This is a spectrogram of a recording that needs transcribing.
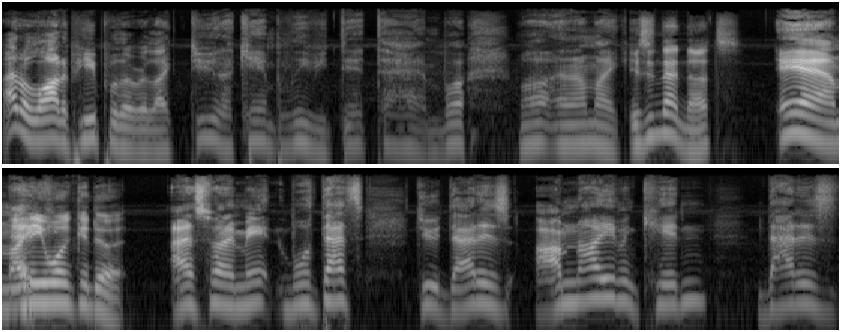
I had a lot of people that were like, "Dude, I can't believe you did that." And blah, well, and I'm like, isn't that nuts? "Yeah, I'm like, Anyone can do it. that's what I mean." Well, that's dude. That is. I'm not even kidding. That is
